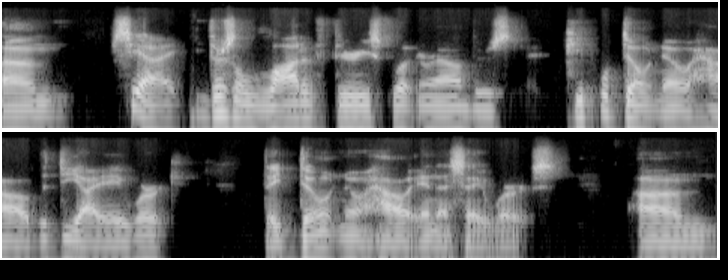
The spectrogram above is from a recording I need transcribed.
Um, so yeah, there's a lot of theories floating around. There's people don't know how the DIA work. They don't know how NSA works. Um,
